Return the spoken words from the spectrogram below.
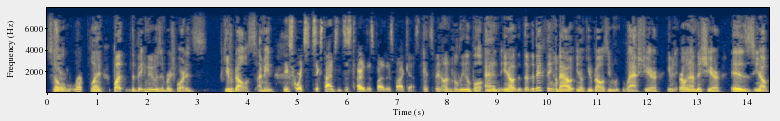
So Sure. let him play. But the big news in Bridgeport is Kieffer Bellows. I mean, He scored six times since the start of this part of this podcast. it's been unbelievable. And, you know, the, the big thing about, you know, Kieffer Bellows, even last year, even early on this year, is, you know,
